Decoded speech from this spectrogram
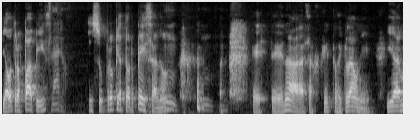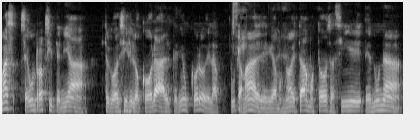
y a otros papis. Claro en su propia torpeza, ¿no? Mm, mm. este, nada, esos gestos de clown. Y, además, según Roxy, tenía, esto que vos decís de lo coral, tenía un coro de la puta madre, digamos, ¿no? Estábamos todos así en una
